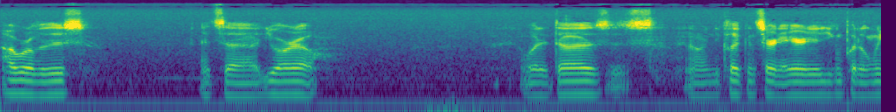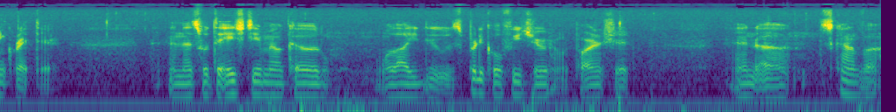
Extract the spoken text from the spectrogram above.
hover over this, it's a URL. What it does is, you know, when you click insert area, you can put a link right there, and that's what the HTML code will allow you to do. It's a pretty cool feature with partnership, and uh, it's kind of a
